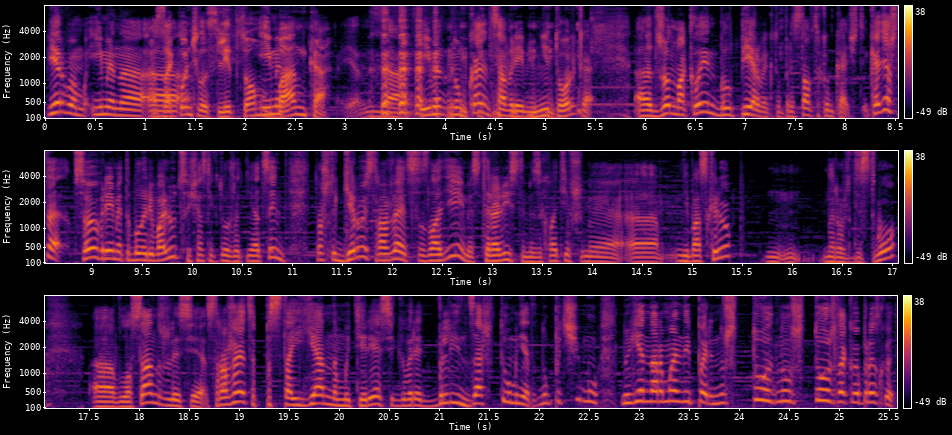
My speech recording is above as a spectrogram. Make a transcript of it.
Первым именно... А закончилось лицом именно- банка. Э, Да, именно, ну, конечно, со временем, не только. Э, Джон Маклейн был первый, кто предстал в таком качестве. И, конечно, в свое время это была революция, сейчас никто уже это не оценит. То, что герой сражается со злодеями, с террористами, захватившими э, небоскреб на Рождество э, в Лос-Анджелесе, сражается постоянно матерясь и говорят, блин, за что мне это? Ну почему? Ну я нормальный парень, ну что, ну что же такое происходит?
